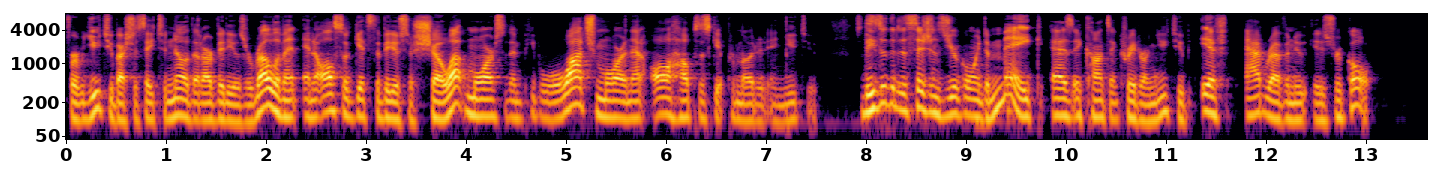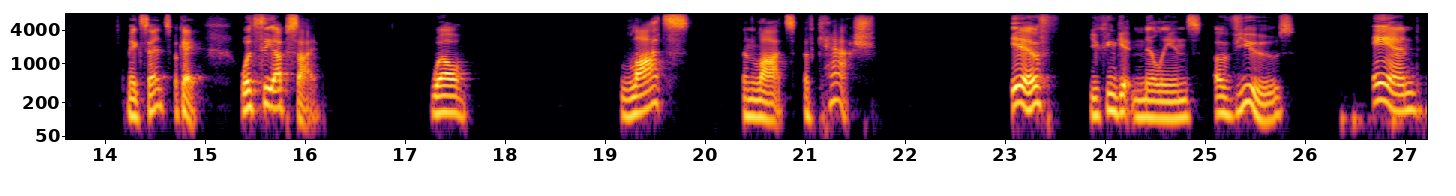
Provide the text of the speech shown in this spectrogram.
for YouTube, I should say, to know that our videos are relevant, and it also gets the videos to show up more, so then people will watch more, and that all helps us get promoted in YouTube. So these are the decisions you're going to make as a content creator on YouTube if ad revenue is your goal. Make sense? Okay. What's the upside? Well, lots and lots of cash. If you can get millions of views and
